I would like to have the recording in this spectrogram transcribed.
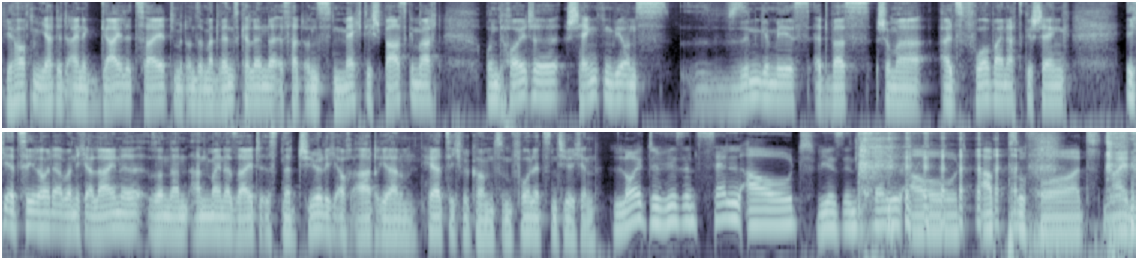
Wir hoffen, ihr hattet eine geile Zeit mit unserem Adventskalender. Es hat uns mächtig Spaß gemacht und heute schenken wir uns sinngemäß etwas schon mal als Vorweihnachtsgeschenk. Ich erzähle heute aber nicht alleine, sondern an meiner Seite ist natürlich auch Adrian. Herzlich willkommen zum vorletzten Türchen. Leute, wir sind Sellout. Wir sind Sellout. Ab sofort. Nein,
